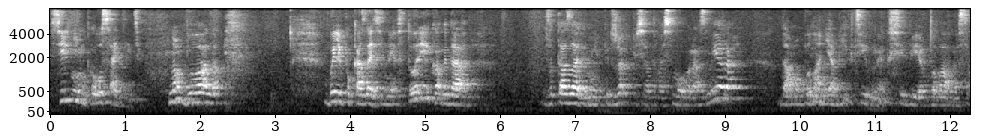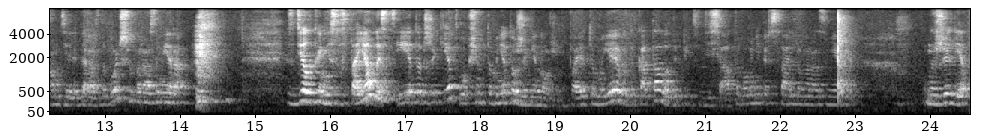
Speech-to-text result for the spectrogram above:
сильненько усадить. Но бывало, были показательные истории, когда заказали мне пиджак 58 размера, дама была необъективная к себе, была на самом деле гораздо большего размера. Сделка не состоялась, и этот жакет, в общем-то, мне тоже не нужен. Поэтому я его докатала до 50-го универсального размера на жилет,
